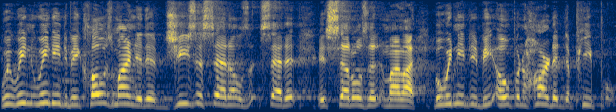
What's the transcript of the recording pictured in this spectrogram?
We, we, we need to be closed minded. If Jesus settles, said it, it settles it in my life. But we need to be open hearted to people.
